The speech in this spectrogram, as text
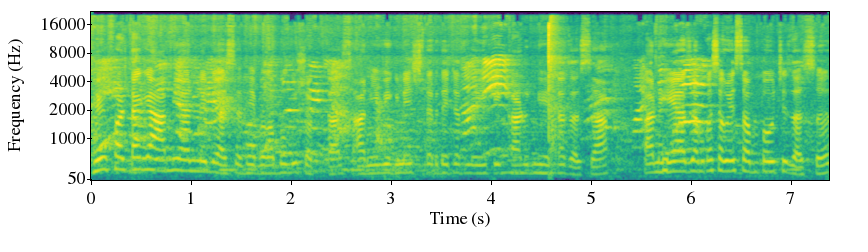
हे फटाके आम्ही आणलेले असतात हे बघा बघू शकतास. आणि विघ्नेश तर त्याच्यातले एक एक काढून घेतात असा. कारण हे आज आमका सगळे संपवचेच असत.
